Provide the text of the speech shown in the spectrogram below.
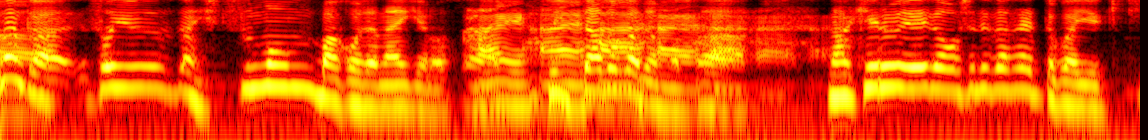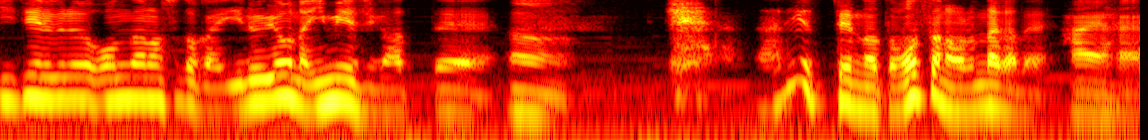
いけど、なんか、そういう質問箱じゃないけどさ、ツイッターとかでもはいさ、はい泣ける映画教えてくださいとかいう聞いてる女の人とかいるようなイメージがあって。うん。何言ってんのと思ってたの、俺の中で。はいはいはい。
